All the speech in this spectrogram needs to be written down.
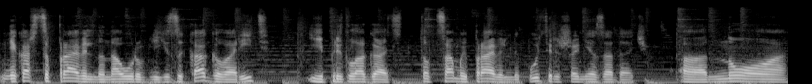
Мне кажется, правильно на уровне языка говорить и предлагать тот самый правильный путь решения задач. А, но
